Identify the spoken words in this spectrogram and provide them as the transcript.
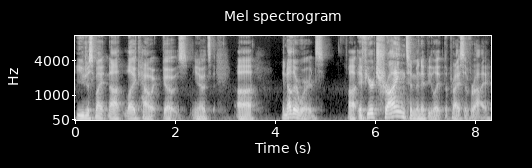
you just might not like how it goes. You know, it's uh, in other words, uh, if you're trying to manipulate the price of RAI,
